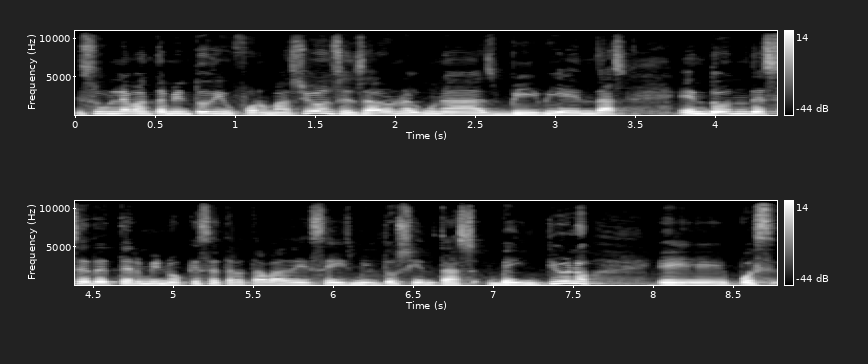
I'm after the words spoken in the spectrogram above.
hizo un levantamiento de información, censaron algunas viviendas en donde se determinó que se trataba de 6.221. Eh, pues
